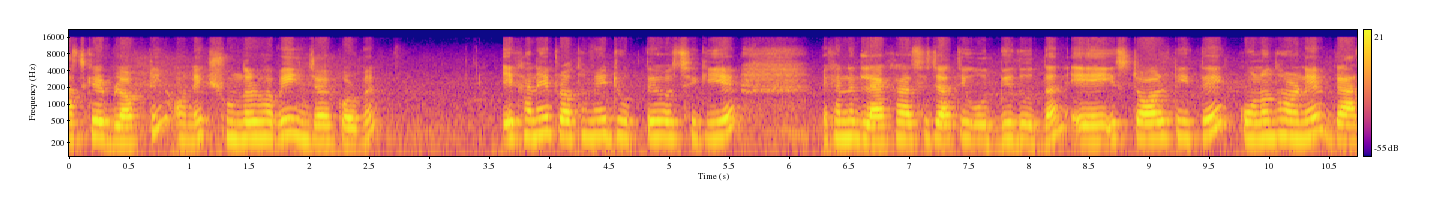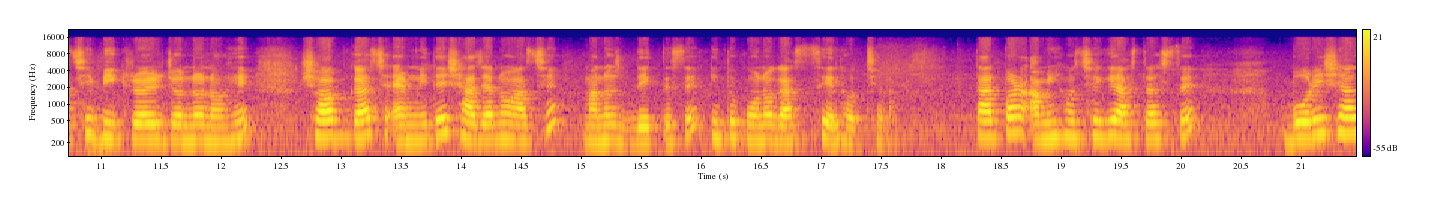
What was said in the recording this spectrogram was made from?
আজকের ব্লগটি অনেক সুন্দরভাবে এনজয় করবেন। এখানে প্রথমেই ঢুকতে হচ্ছে গিয়ে, এখানে লেখা আছে জাতীয় উদ্ভিদ উদ্যান। এই স্টলটিতে কোনো ধরনের গাছই বিক্রয়ের জন্য নহে। সব গাছ এমনিতেই সাজানো আছে, মানুষ দেখতেছে, কিন্তু কোনো গাছ সেল হচ্ছে না। তারপর আমি হচ্ছে গিয়ে আস্তে আস্তে বরিশাল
